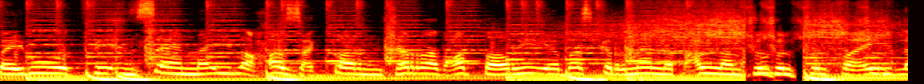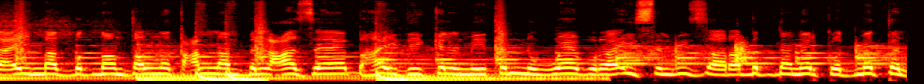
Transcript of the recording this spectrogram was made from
بيروت. في إنسان ما إله حظ عكار مشرد عالطريق بس كرمال نتعلم. شو شو الفعيل لأيمت بدنا نضل نتعلم بالعذاب. هيدي كلمة النواب ورئيس الوزراء بدنا نركض مثل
